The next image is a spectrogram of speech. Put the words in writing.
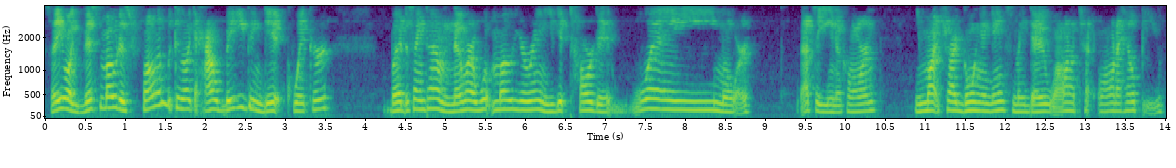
See, like, this mode is fun because, like, how big you can get quicker. But at the same time, no matter what mode you're in, you get targeted way more. That's a unicorn. You might try going against me, dude. I want to. I want to help you.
